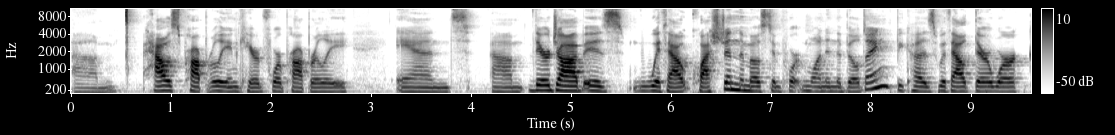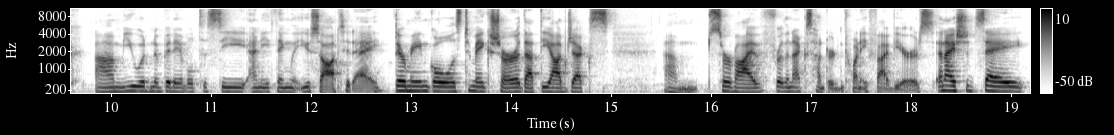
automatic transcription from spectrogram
um, housed properly and cared for properly. And um, their job is, without question, the most important one in the building because without their work, um, you wouldn't have been able to see anything that you saw today. Their main goal is to make sure that the objects um, survive for the next 125 years. And I should say,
